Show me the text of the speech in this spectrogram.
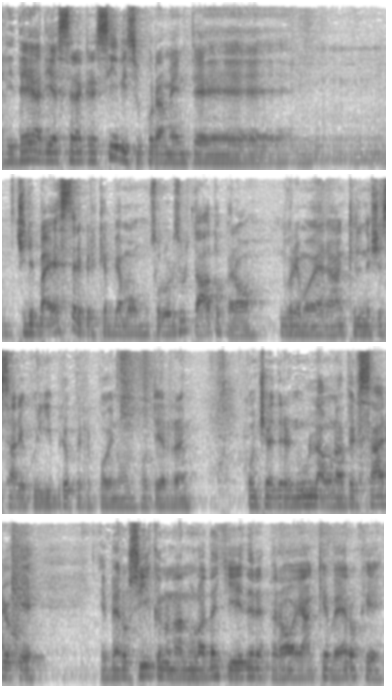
L'idea di essere aggressivi sicuramente mm, ci debba essere perché abbiamo un solo risultato, però dovremo avere anche il necessario equilibrio per poi non poter concedere nulla a un avversario che è vero sì che non ha nulla da chiedere, però è anche vero che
